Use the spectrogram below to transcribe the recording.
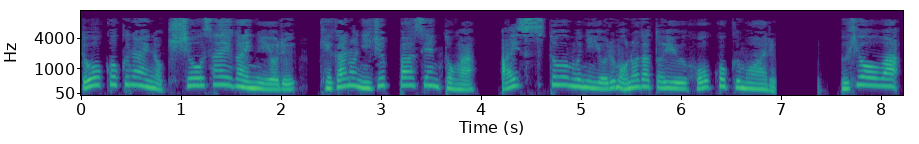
同国内の気象災害による怪我の20%がアイスストームによるものだという報告もある。雨氷は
